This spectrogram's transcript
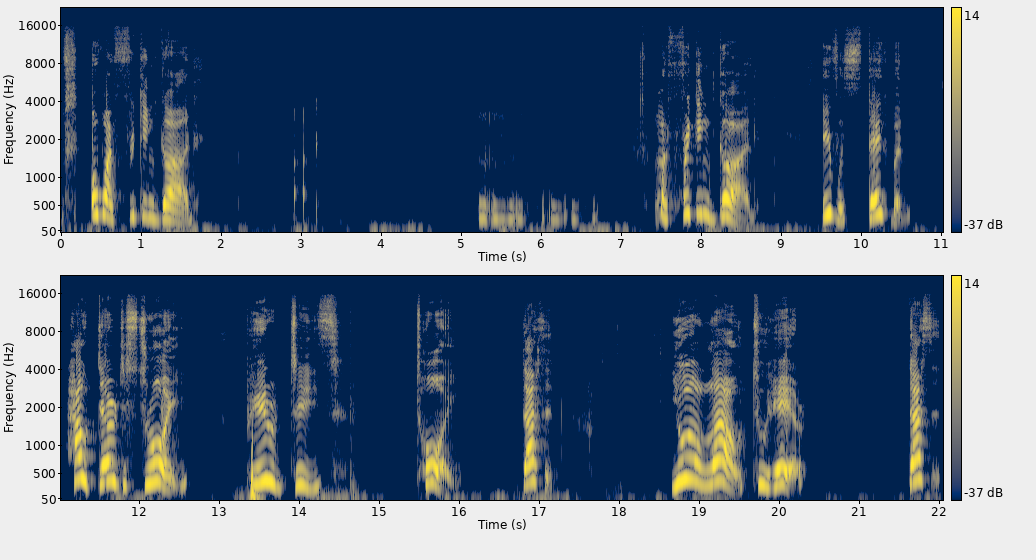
Oh my freaking god. oh my freaking god. Evil Stickman. How dare destroy Purity's toy? That's it. You're allowed to hear. That's it.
